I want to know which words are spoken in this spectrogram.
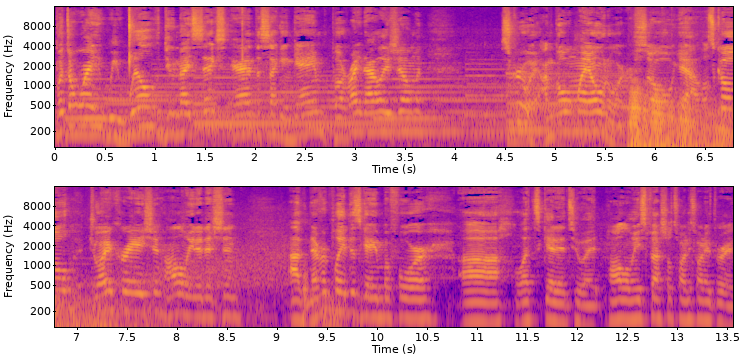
But don't worry, we will do Night 6 and the second game. But right now, ladies and gentlemen, screw it. I'm going my own order. So, yeah, let's go. Joy of Creation, Halloween edition. I've never played this game before. Uh, let's get into it. Halloween Special 2023.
